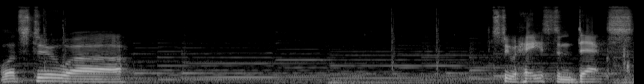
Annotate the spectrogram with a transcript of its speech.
Let's do uh Let's do haste and dex.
